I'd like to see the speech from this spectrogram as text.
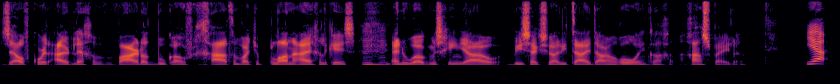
zelf kort uitleggen waar dat boek over gaat en wat je plan eigenlijk is. Mhm. En hoe ook misschien jouw biseksualiteit daar een rol in kan ga- gaan spelen. Ja,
